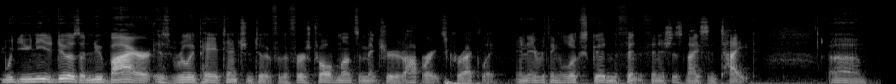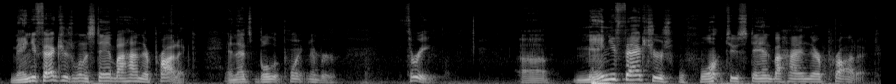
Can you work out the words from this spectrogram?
what you need to do as a new buyer is really pay attention to it for the first 12 months and make sure it operates correctly and everything looks good and the fit and finish is nice and tight. Uh, manufacturers want to stand behind their product, and that's bullet point number three. Uh, manufacturers want to stand behind their product.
